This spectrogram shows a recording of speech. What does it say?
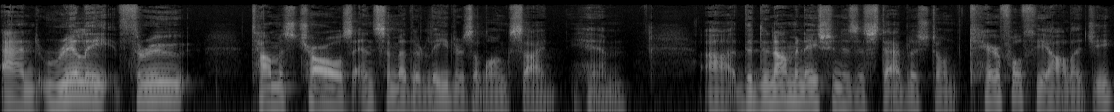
And really, through Thomas Charles and some other leaders alongside him, uh, the denomination is established on careful theology,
